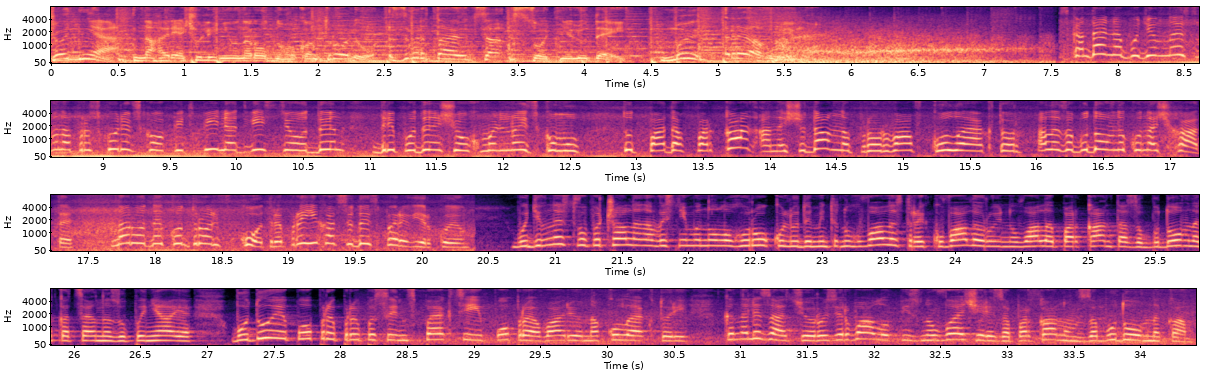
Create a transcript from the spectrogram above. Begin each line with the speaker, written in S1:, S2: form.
S1: Щодня на гарячу лінію народного контролю звертаються сотні людей. Ми реагуємо.
S2: Скандальне будівництво на Проскурівського підпілля 201, дріб 1, що у Хмельницькому. Тут падав паркан, а нещодавно прорвав колектор. Але забудовнику начхати. Народний контроль вкотре приїхав сюди з перевіркою. Будівництво почали навесні минулого року. Люди мітингували, страйкували, руйнували паркан та забудовника це не зупиняє. Будує попри приписи інспекції, попри аварію на колекторі. Каналізацію розірвало пізно ввечері за парканом в забудовника.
